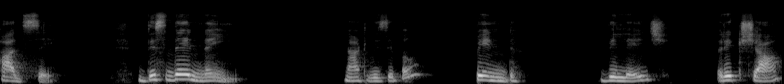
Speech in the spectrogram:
hadse. This this they not visible. Visible village, riksha,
